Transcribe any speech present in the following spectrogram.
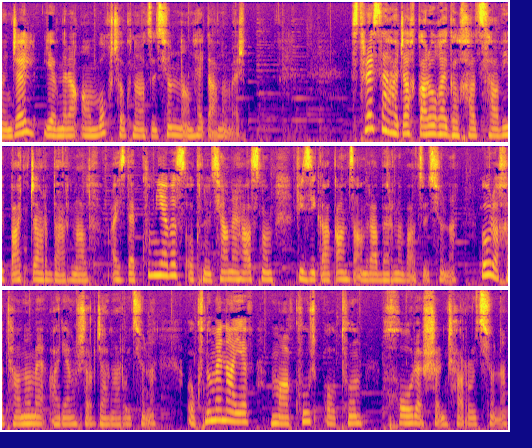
ննջել եւ նրա ամբողջ հոգնածությունն անհետանում էր։ Սթրեսը հաճախ կարող է գլխացավի պատճառ դառնալ։ Այս դեպքում եւս օգնության է հասնում ֆիզիկական ծանրաբեռնվածությունը, որը խթանում է արյան շրջանառությունը։ Օգնում է նաեւ մաքուր օթում խորը շնչառությունը։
